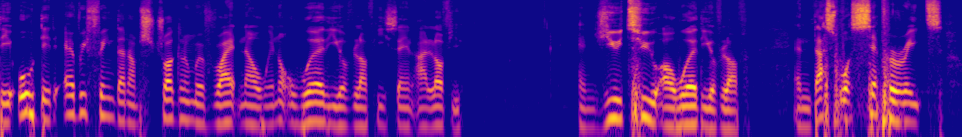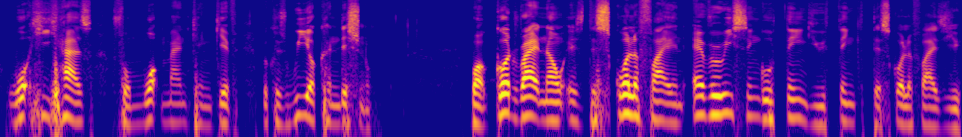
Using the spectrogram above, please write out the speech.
they all did everything that I'm struggling with right now. We're not worthy of love. He's saying, I love you. And you too are worthy of love. And that's what separates what he has from what man can give because we are conditional. But God right now is disqualifying every single thing you think disqualifies you.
